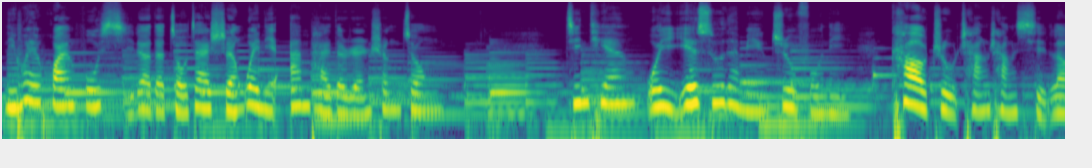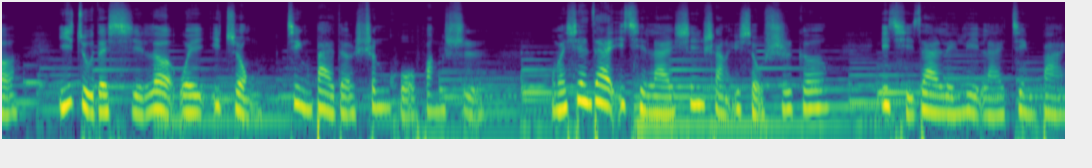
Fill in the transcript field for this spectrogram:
你会欢呼喜乐地走在神为你安排的人生中。今天，我以耶稣的名祝福你，靠主常常喜乐，以主的喜乐为一种敬拜的生活方式。我们现在一起来欣赏一首诗歌，一起在灵里来敬拜。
